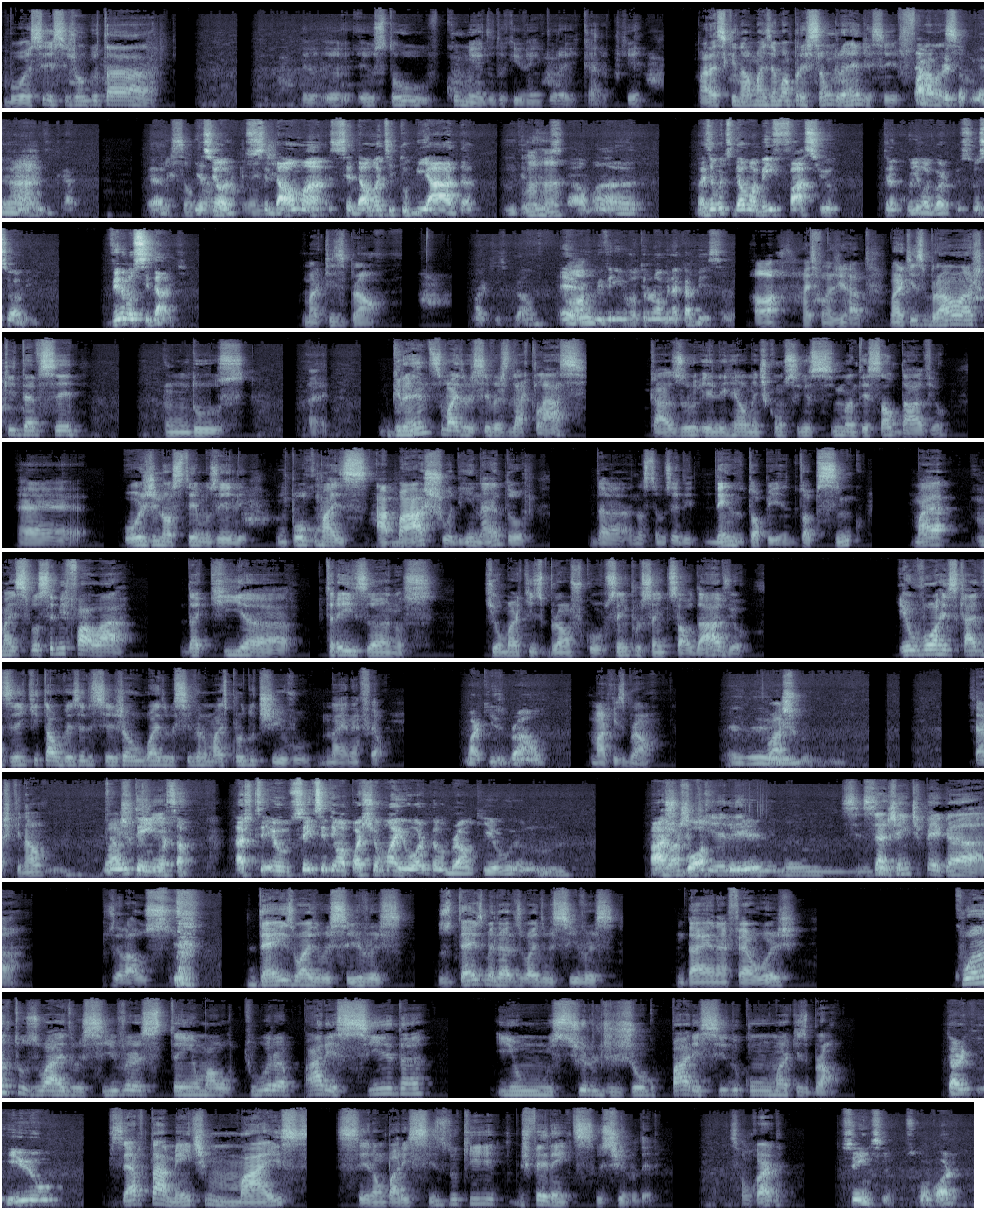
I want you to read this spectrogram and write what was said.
Boa, esse, esse jogo tá eu, eu, eu, estou com medo do que vem por aí, cara, porque parece que não, mas é uma pressão grande. Você fala é uma pressão assim, grande, cara. É. E assim, ó, você dá uma, você dá uma titubeada Entendeu? Uhum. Dá uma... Mas eu vou te dar uma bem fácil, tranquila agora, porque eu sou seu amigo. Velocidade. Marquise Brown. Marquise Brown. É, oh. me veio outro nome na cabeça. Ó, oh, respondi rápido. Marquise Brown, eu acho que deve ser um dos é, grandes wide receivers da classe, caso ele realmente consiga se manter saudável. É, hoje nós temos ele um pouco mais abaixo ali, né, do, da, nós temos ele dentro do top, do top 5. Mas, mas se você me falar daqui a três anos que o Marquis Brown ficou 100% saudável, eu vou arriscar dizer que talvez ele seja o wide receiver mais produtivo na NFL. Marquis Brown? Marquis Brown. É... Eu acho. Você acha que não? Eu não tenho que... essa. Acho que eu sei que você tem uma paixão maior pelo Brown que eu. Eu Acho, eu acho que ele. Dele, não... se, se, a gente pegar, sei lá, os 10 wide receivers, os 10 melhores wide receivers da NFL hoje, quantos wide receivers têm uma altura parecida e um estilo de jogo parecido com o Marquis Brown? Tark Hill. Certamente mais serão parecidos do que diferentes o estilo dele. Você concorda? Sim, sim, concordo.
